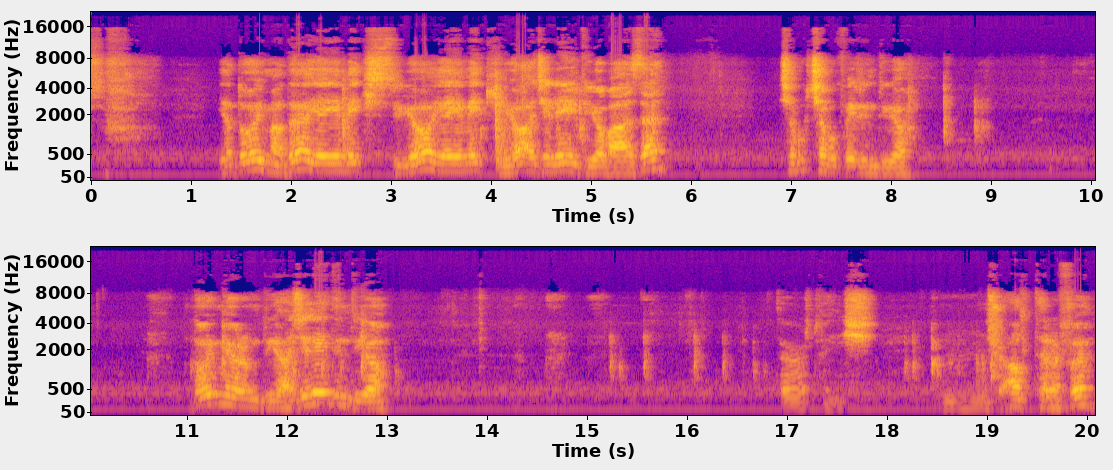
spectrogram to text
Yusuf. Ya doymadı ya yemek istiyor ya yemek yiyor acele ediyor bazen. Çabuk çabuk verin diyor. Doymuyorum diyor. Acele edin diyor. Dört, beş. Hmm, şu alt tarafı.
